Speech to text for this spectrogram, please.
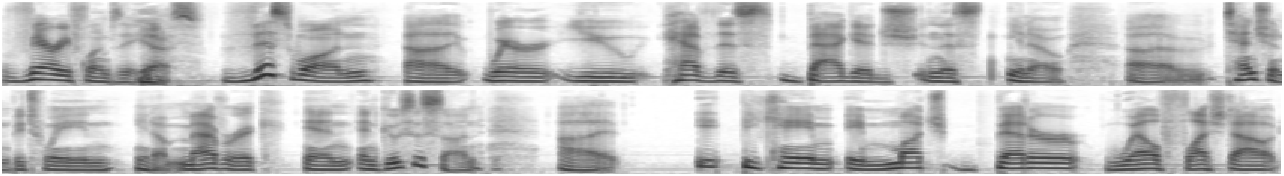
very flimsy. Yes. This one, uh, where you have this baggage and this, you know, uh, tension between, you know, Maverick and and Goose's son, uh, it became a much better, well fleshed out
